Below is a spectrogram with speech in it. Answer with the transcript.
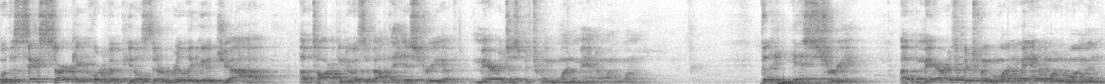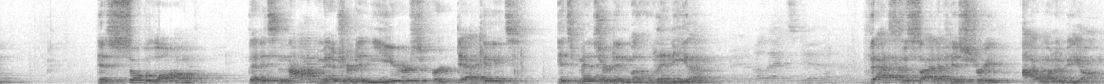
Well, the Sixth Circuit Court of Appeals did a really good job of talking to us about the history of marriages between one man and one woman. The history of marriage between one man and one woman is so long that it's not measured in years or decades, it's measured in millennia. That's good. That's the side of history I want to be on.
